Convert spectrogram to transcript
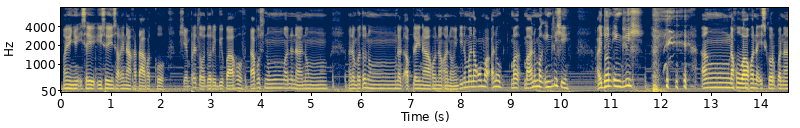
Ngayon yung isa isa yun sa kinakatakot ko. Syempre todo review pa ako. Tapos nung ano na nung ano ba to nung nag-apply na ako ng ano, hindi naman ako ma, ano ma, ma- ano mag-English eh. I don't English. Ang nakuha ko na score pa na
